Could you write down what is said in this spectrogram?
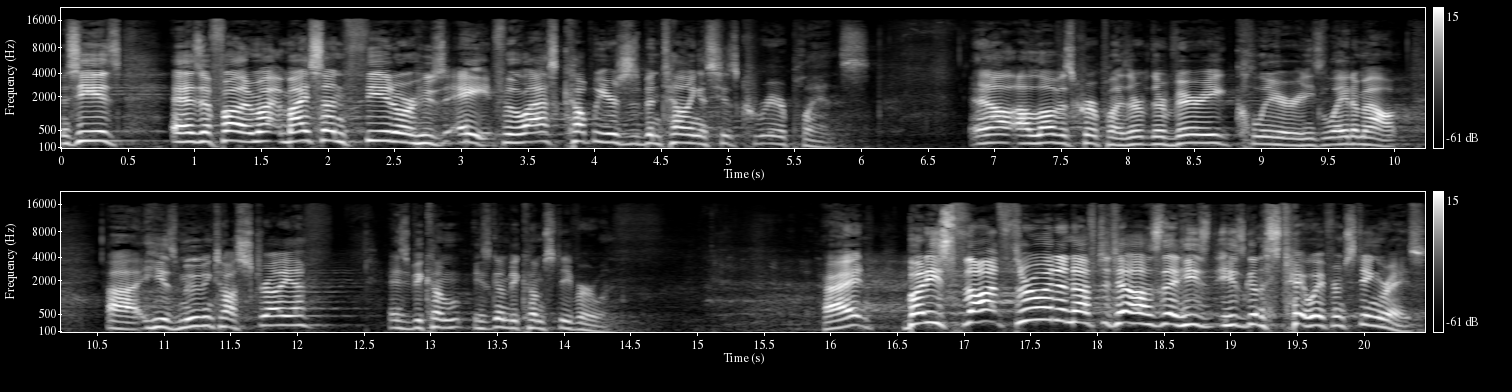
You see, as, as a father, my, my son Theodore, who's eight, for the last couple years has been telling us his career plans. And I, I love his career plans. They're, they're very clear, and he's laid them out. Uh, he is moving to Australia, and he's, become, he's going to become Steve Irwin. All right? But he's thought through it enough to tell us that he's, he's going to stay away from stingrays.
